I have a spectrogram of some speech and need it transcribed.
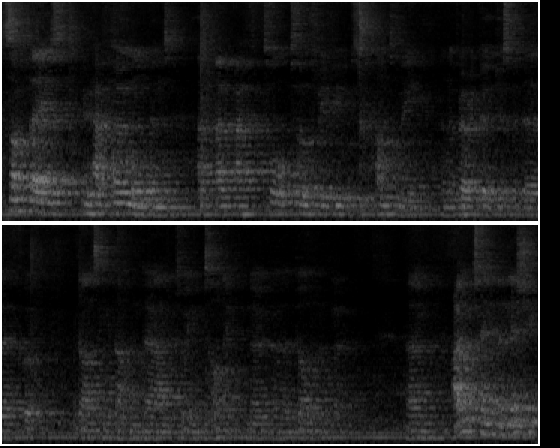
some players who have home organs, I, I, I've taught two or three people who come to me and are very good just with their left foot, dancing it up and down between a tonic note and a dominant note. Um, I would tend, unless you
